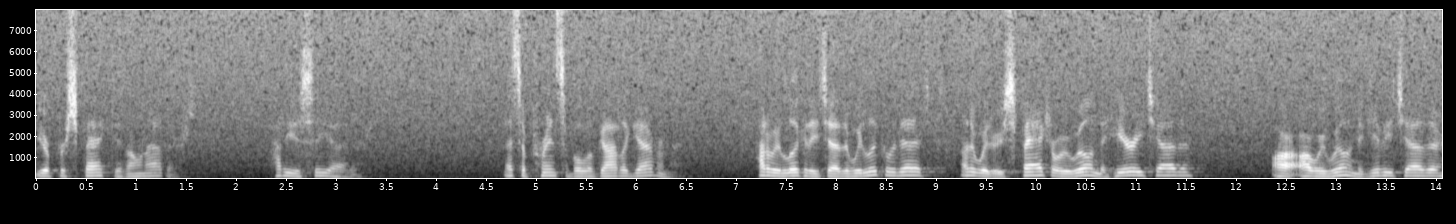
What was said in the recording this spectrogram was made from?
Your perspective on others. How do you see others? That's a principle of godly government. How do we look at each other? Do we look at each other with respect? Are we willing to hear each other? Or are we willing to give each other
